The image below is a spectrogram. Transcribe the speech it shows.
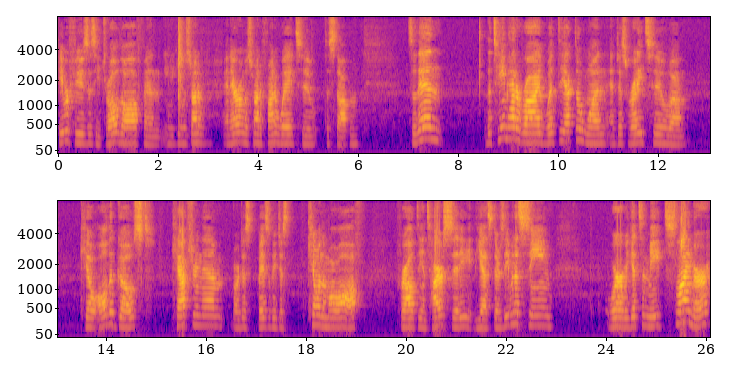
He refuses. He drove off, and he, he was trying to and Erin was trying to find a way to, to stop him. So then the team had arrived with the Ecto-1 and just ready to um, kill all the ghosts, capturing them, or just basically just killing them all off throughout the entire city. Yes, there's even a scene where we get to meet Slimer.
